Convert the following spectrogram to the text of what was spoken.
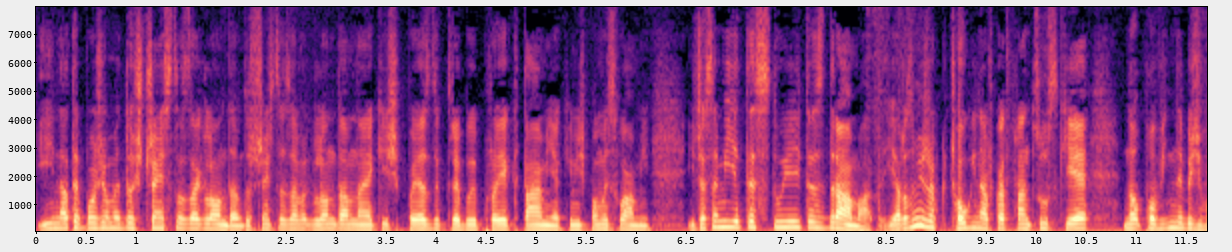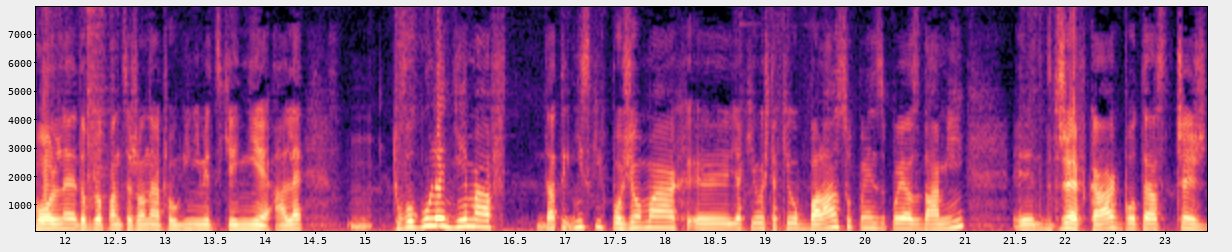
I na te poziomy dość często zaglądam. Dość często zaglądam na jakieś pojazdy, które były projektami, jakimiś pomysłami. I czasami je testuję i to jest dramat. Ja rozumiem, że czołgi na przykład francuskie no, powinny być wolne, dobrze opancerzone, a czołgi niemieckie nie, ale mm, tu w ogóle nie ma na tych niskich poziomach y, jakiegoś takiego balansu pomiędzy pojazdami w drzewkach, bo teraz część,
